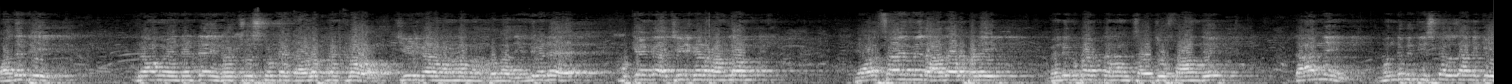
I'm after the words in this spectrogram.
మొదటి గ్రామం ఏంటంటే ఈరోజు చూసుకుంటే డెవలప్మెంట్లో చీడిగడ మండలం అనుకున్నది ఎందుకంటే ముఖ్యంగా చీడిగడ మండలం వ్యవసాయం మీద ఆధారపడి వెనుకబడితనం చవిచూస్తా ఉంది. దాన్ని ముందుకు తీసుకెళ్ళడానికి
